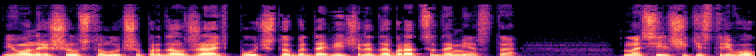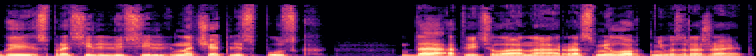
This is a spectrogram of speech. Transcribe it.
и он решил, что лучше продолжать путь, чтобы до вечера добраться до места. Носильщики с тревогой спросили Люсиль, начать ли спуск. «Да», — ответила она, — «раз милорд не возражает».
